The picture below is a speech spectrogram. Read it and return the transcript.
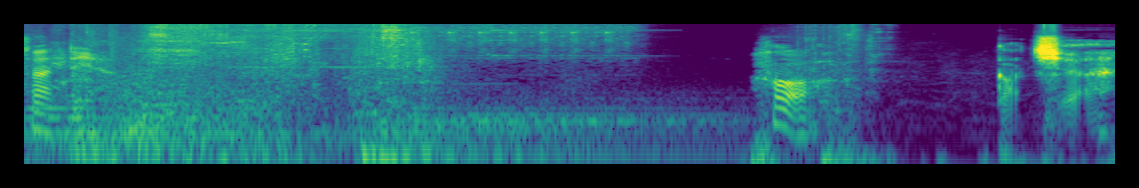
Sandy. Oh, gotcha.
